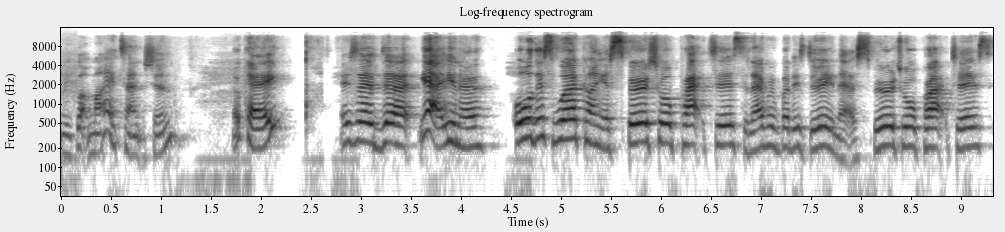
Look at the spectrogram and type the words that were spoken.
We've got my attention. Okay, he said, uh, yeah, you know, all this work on your spiritual practice, and everybody's doing their spiritual practice.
